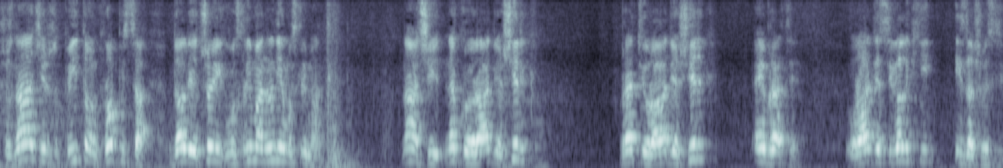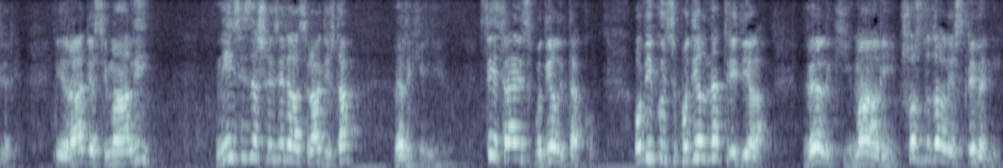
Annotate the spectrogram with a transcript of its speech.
Što znači, što pitam propisa, da li je čovjek musliman ili nije musliman. Znači, neko je uradio širk, brat je uradio širk, e brate, uradio si veliki, izašao iz vjere. I radio si mali, nisi izašao iz vjere, ali si uradio šta? Veliki grijeh. S te strane su podijelili tako. Ovi koji su podijelili na tri dijela, veliki, mali, što su dodali još skriveni?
